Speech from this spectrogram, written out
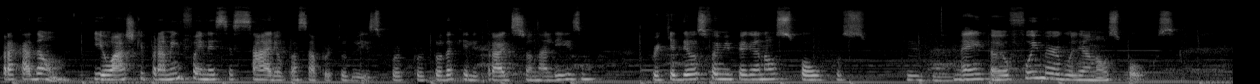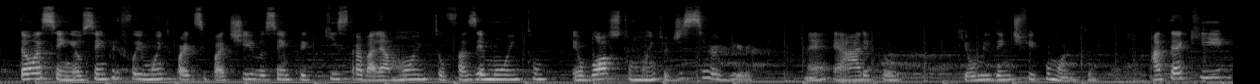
para cada um. E eu acho que para mim foi necessário eu passar por tudo isso, por, por todo aquele tradicionalismo, porque Deus foi me pegando aos poucos, uhum. né? Então eu fui mergulhando aos poucos. Então, assim, eu sempre fui muito participativa, sempre quis trabalhar muito, fazer muito. Eu gosto muito de servir né? É a área que eu, que eu me identifico muito. Até que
